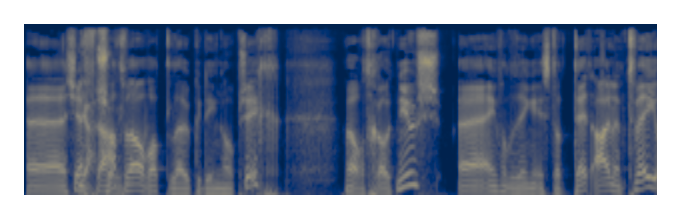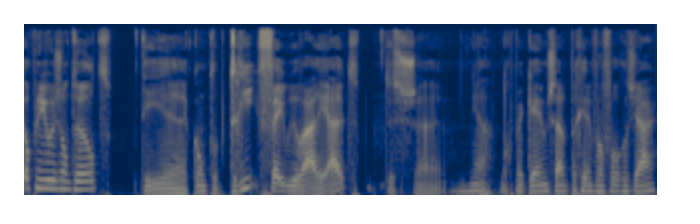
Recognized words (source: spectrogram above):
Eh Jeff Ja, had wel wat leuke dingen op zich. Wel wat groot nieuws. Eh, een van de dingen is dat Dead Island 2 opnieuw is onthuld. Die eh, komt op 3 februari uit. Dus eh, ja, nog meer games aan het begin van volgend jaar.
